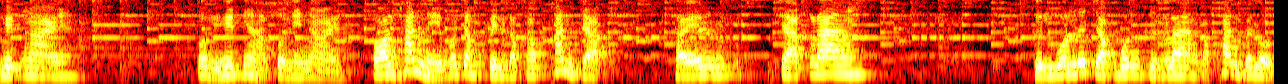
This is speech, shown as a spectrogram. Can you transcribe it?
เฮ็ดง่าย ต้นเฮ็ดยากต้นง่าย ตอนพันธุ์นี่บ่จำเป็นหรอกครับ พันจากใส่จากล่าง ขึ้นบนหรือจากบนขึ้นล่างกับพันไปโหลด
